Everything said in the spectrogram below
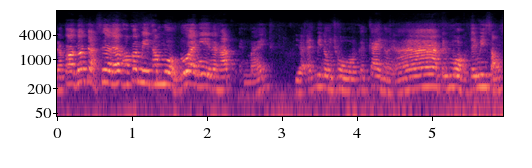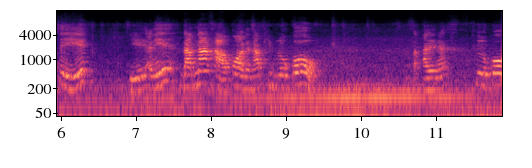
แล้วก็นอกจากเสื้อแล้วเขาก็มีทำหมวกด้วยนี่นะครับ เห็นไหมเดี๋ยวแอดมินลองโชว์ใกล้ๆหน่อย อ่า เป็นหมวกจะมีสองสี สี อันนี้ดำหน้าขาวก่อนนะครับ พิมพ์โลโก้ อะไรนะ ชื่อโลโก้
